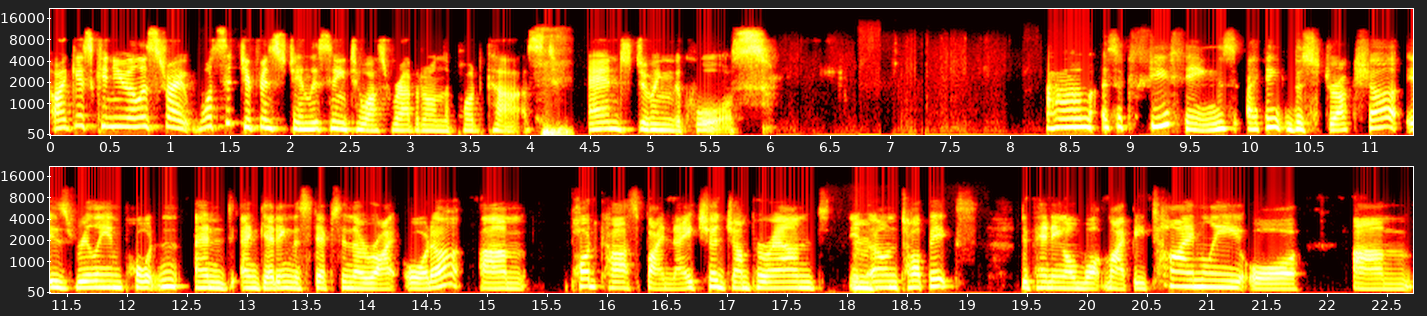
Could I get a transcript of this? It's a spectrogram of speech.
I guess, can you illustrate what's the difference between listening to us rabbit on the podcast and doing the course? Um, it's a few things. I think the structure is really important and and getting the steps in the right order. Um, podcasts by nature jump around mm. on topics depending on what might be timely or um,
